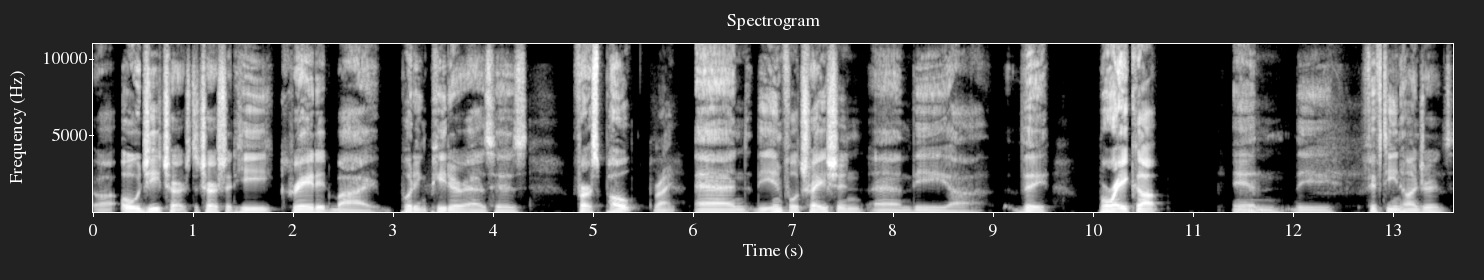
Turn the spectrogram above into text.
uh, OG church, the church that he created by putting Peter as his first pope, right, and the infiltration and the uh, the breakup in the 1500s,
